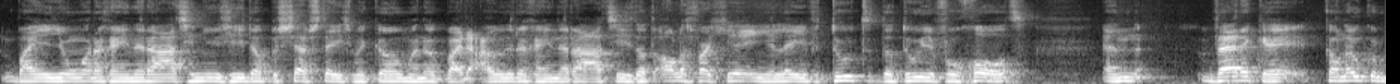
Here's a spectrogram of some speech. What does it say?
bij een jongere generatie, nu zie je dat besef steeds meer komen. En ook bij de oudere generaties, dat alles wat je in je leven doet, dat doe je voor God. En werken kan ook een,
